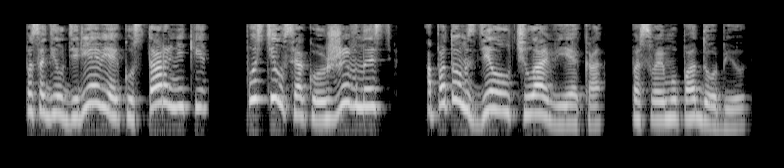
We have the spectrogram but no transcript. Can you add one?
посадил деревья и кустарники, пустил всякую живность, а потом сделал человека по своему подобию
